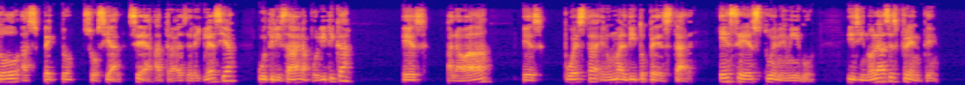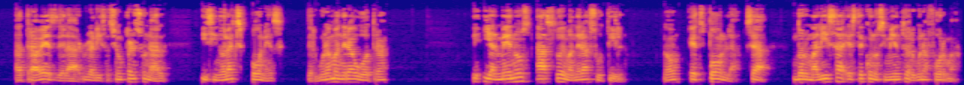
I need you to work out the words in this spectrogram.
todo aspecto social, sea a través de la iglesia, utilizada en la política, es alabada, es puesta en un maldito pedestal. Ese es tu enemigo. Y si no le haces frente a través de la realización personal y si no la expones de alguna manera u otra, y, al menos hazlo de manera sutil, ¿no? Exponla, o sea, normaliza este conocimiento de alguna forma,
